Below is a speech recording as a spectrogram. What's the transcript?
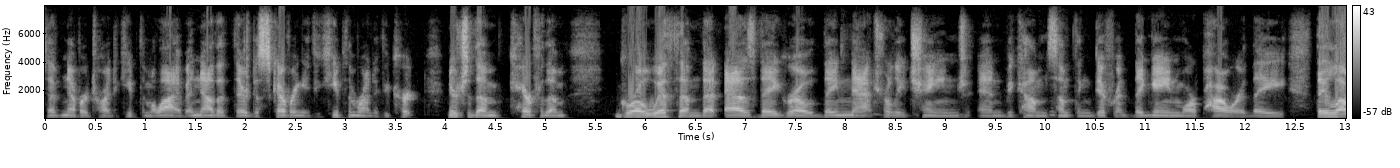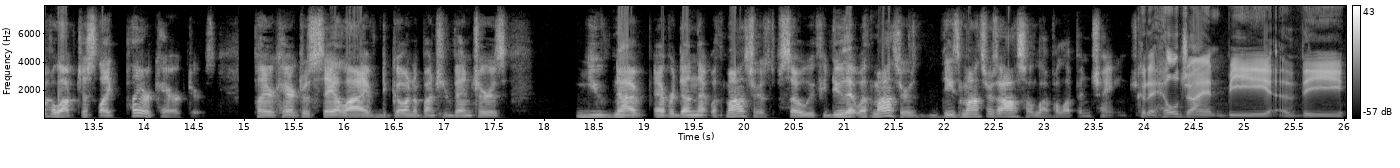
have never tried to keep them alive? And now that they're discovering if you keep them around, if you nurture them, care for them, grow with them that as they grow they naturally change and become something different. They gain more power. They they level up just like player characters. Player characters stay alive go on a bunch of adventures. You've not ever done that with monsters. So if you do that with monsters these monsters also level up and change. Could a hill giant be the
